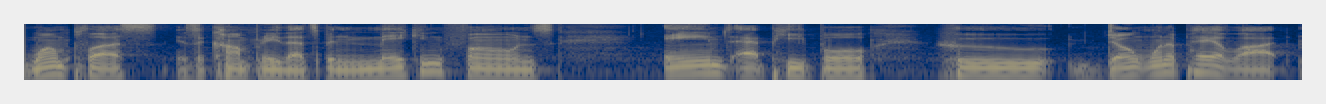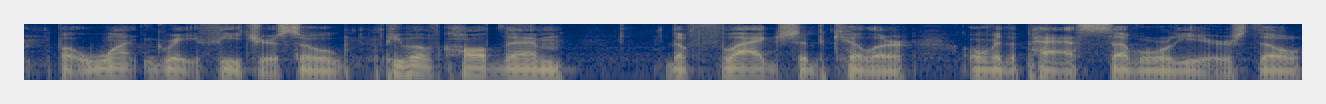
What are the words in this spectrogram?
OnePlus is a company that's been making phones aimed at people who don't want to pay a lot but want great features. So, people have called them the flagship killer over the past several years. Though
